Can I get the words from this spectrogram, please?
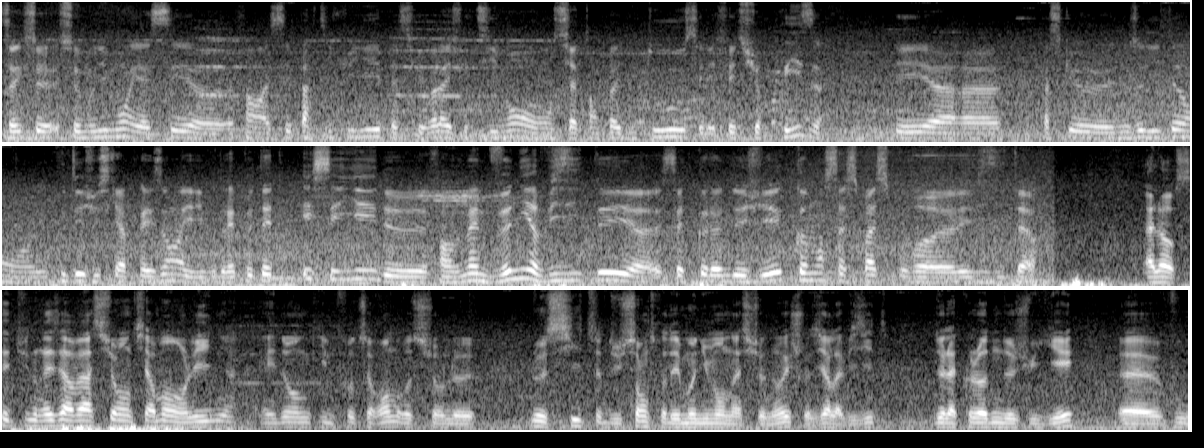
C'est vrai que ce, monument est assez, assez particulier parce que voilà, effectivement, on ne s'y attend pas du tout, c'est l'effet de surprise. Et euh, parce que nos auditeurs ont écouté jusqu'à présent et ils voudraient peut-être essayer de, enfin même venir visiter euh, cette colonne de juillet, comment ça se passe pour euh, les visiteurs? Alors c'est une réservation entièrement en ligne et donc il faut se rendre sur le, site du Centre des Monuments Nationaux et choisir la visite de la colonne de juillet. vous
